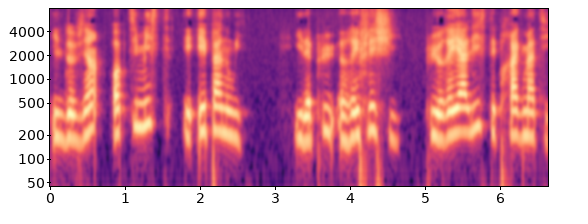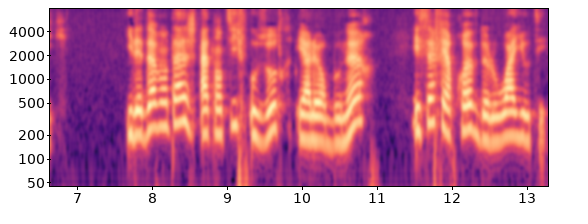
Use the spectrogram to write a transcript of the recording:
Il devient optimiste et épanoui. Il est plus réfléchi, plus réaliste et pragmatique. Il est davantage attentif aux autres et à leur bonheur, et sait faire preuve de loyauté.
